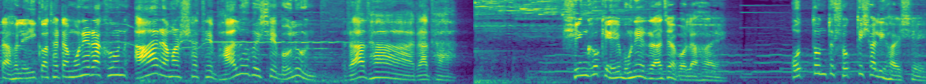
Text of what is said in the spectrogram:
তাহলে এই কথাটা মনে রাখুন আর আমার সাথে ভালোবেসে বলুন, রাধা রাধা। সিংহকে বনের রাজা বলা হয়। অত্যন্ত শক্তিশালী হয় সে।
